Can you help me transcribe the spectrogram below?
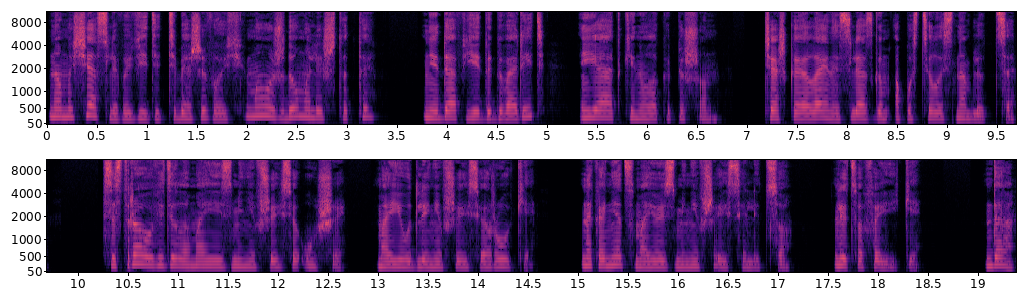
но мы счастливы видеть тебя живой. Мы уж думали, что ты...» Не дав ей договорить, я откинула капюшон. Чашка Элайны с лязгом опустилась на блюдце. Сестра увидела мои изменившиеся уши, мои удлинившиеся руки, наконец, мое изменившееся лицо. Лицо Фейки. «Да,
